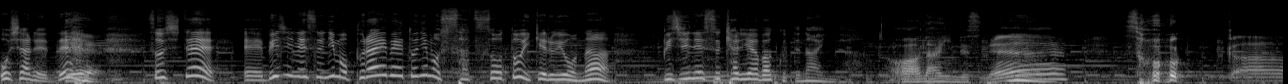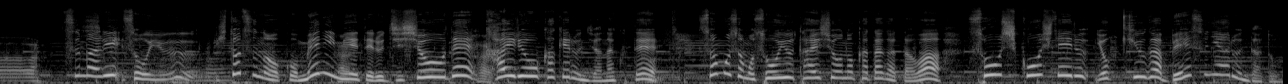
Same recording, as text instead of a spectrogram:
おしゃれで、で、そして、えービジネスにもプライベートにもさっそうといけるようなビジネスキャリアバッグってないんだああないんですね。そうか。つまりそういう一つのこう目に見えてる事象ではい改良をかけるんじゃなくて、そもそもそういう対象の方々はそう思考している欲求がベースにあるんだとはい。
